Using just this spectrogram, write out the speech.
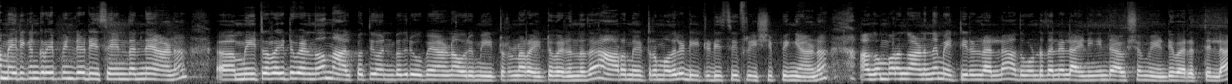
അമേരിക്കൻ ക്രേപ്പിന്റെ ഡിസൈൻ തന്നെയാണ്. മീറ്റർ റേറ്റ് വരുന്നത് നാൽപ്പത്തി ഒൻപത് രൂപയാണ് ഒരു മീറ്ററിന് റേറ്റ് വരുന്നത്. ആറ് മീറ്റർ മുതൽ D T D C free shipping ആണ്. അകമ്പുറം കാണുന്ന മെറ്റീരിയൽ അല്ല അതുകൊണ്ട് തന്നെ ലൈനിങ്ങിന്റെ ആവശ്യം വേണ്ടി വരത്തില്ല.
